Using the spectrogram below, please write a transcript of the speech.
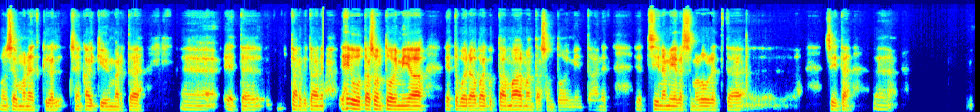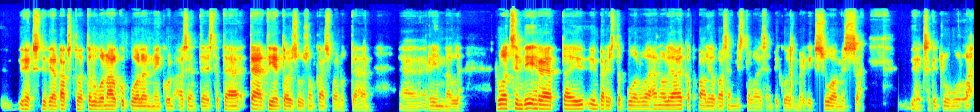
on sellainen, että kyllä sen kaikki ymmärtää, että tarvitaan EU-tason toimijaa, että voidaan vaikuttaa maailmantason toimintaan. Et, et siinä mielessä mä luulen, että siitä 90-2000-luvun alkupuolen niin kuin asenteista tämä, tämä tietoisuus on kasvanut tähän rinnalle. Ruotsin vihreät tai ympäristöpuoluehan oli aika paljon vasemmistolaisempi kuin esimerkiksi Suomessa 90-luvulla.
